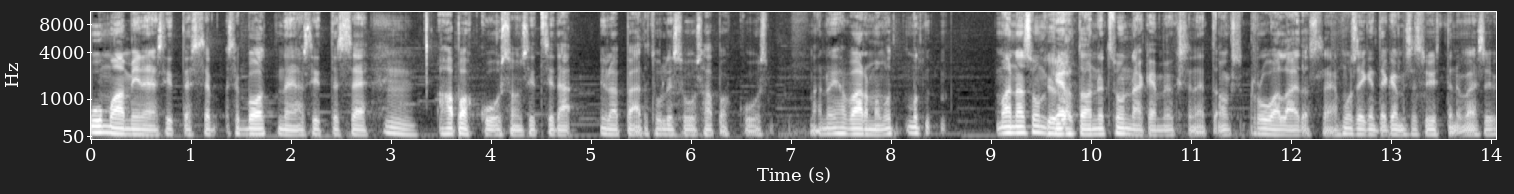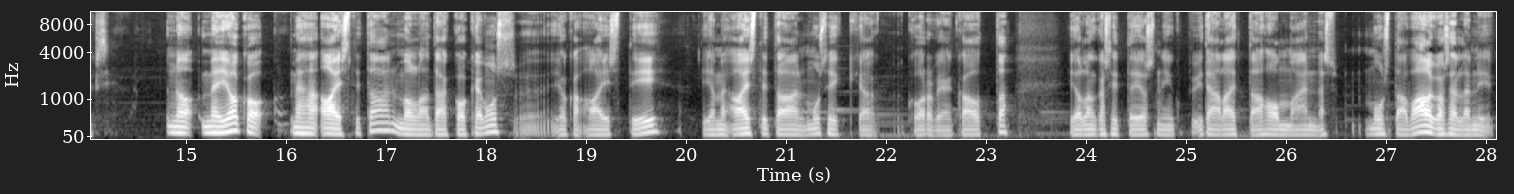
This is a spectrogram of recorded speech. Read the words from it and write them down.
umaminen sitten se, se botne ja sitten se Mm. hapokkuus on sitten sitä yläpäätä, tulisuus, hapokkuus. Mä en ole ihan varma, mutta mut mä annan sun Kyllä. kertoa nyt sun näkemyksen, että onko ruoanlaitossa ja musiikin tekemisessä yhteneväisyyksiä. No me joko, mehän aistitaan, me ollaan tää kokemus, joka aistii, ja me aistitaan musiikkia korvien kautta, jolloin sitten jos niinku pitää laittaa homma ennäs mustaa valkoiselle, niin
